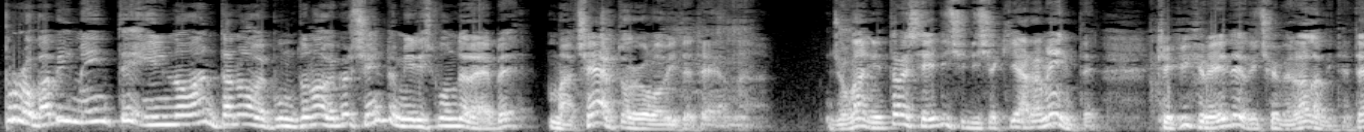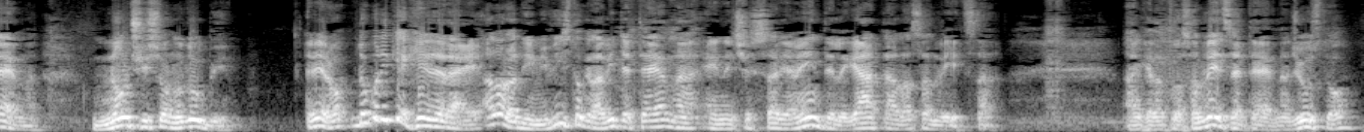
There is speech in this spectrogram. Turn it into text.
probabilmente il 99.9% mi risponderebbe, ma certo che ho la vita eterna. Giovanni 3,16 dice chiaramente che chi crede riceverà la vita eterna. Non ci sono dubbi. È vero? Dopodiché chiederei, allora dimmi, visto che la vita eterna è necessariamente legata alla salvezza, anche la tua salvezza è eterna, giusto?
